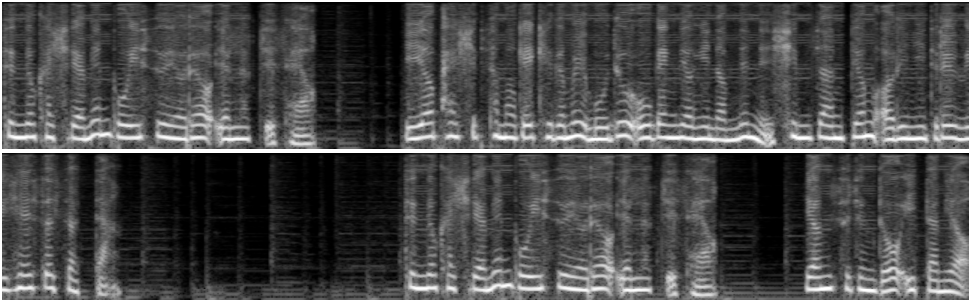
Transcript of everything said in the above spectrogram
등록하시려면 보이스웨어로 연락주세요. 이어 83억의 기금을 모두 500명이 넘는 심장병 어린이들을 위해 썼었다. 등록하시려면 보이스웨어로 연락주세요. 영수증도 있다며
